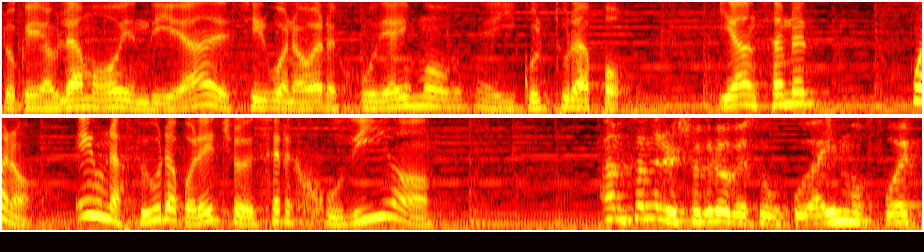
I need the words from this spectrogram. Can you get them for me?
lo que hablamos hoy en día, decir, bueno, a ver, judaísmo y cultura pop. Y Adam Sandler, bueno, ¿es una figura por el hecho de ser judío? Adam Sandler yo creo que su judaísmo fue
